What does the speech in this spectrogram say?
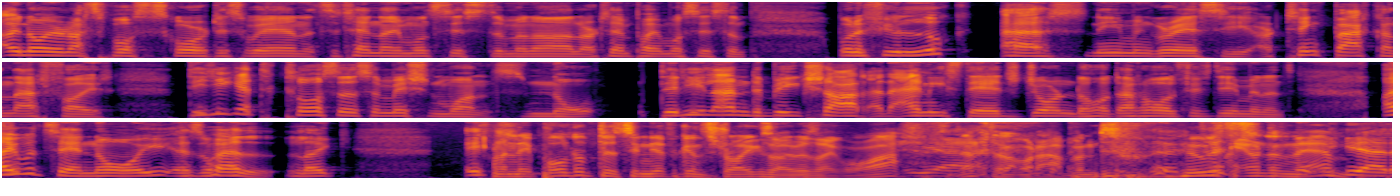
I know you're not supposed to score it this way, and it's a 10 9 must system and all, or 10 point must system. But if you look at Neiman Gracie or think back on that fight, did he get close to submission once? No. Did he land a big shot at any stage during the, that whole 15 minutes? I would say no as well. Like, it's, When they pulled up the significant strikes, I was like, "What? Yeah. That's not what happened. Who's counting them?" Yeah,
